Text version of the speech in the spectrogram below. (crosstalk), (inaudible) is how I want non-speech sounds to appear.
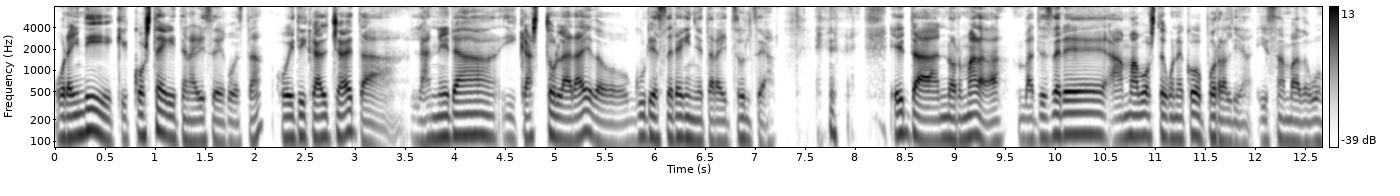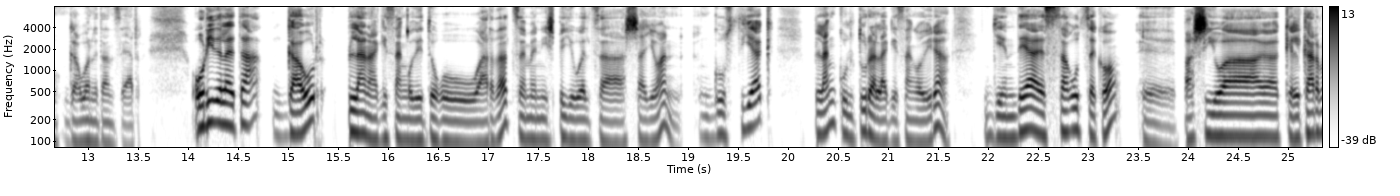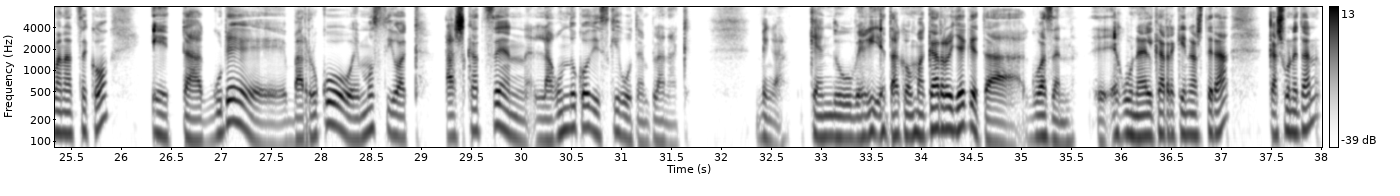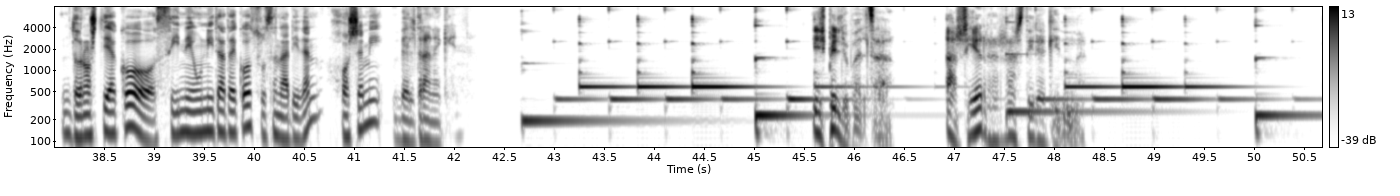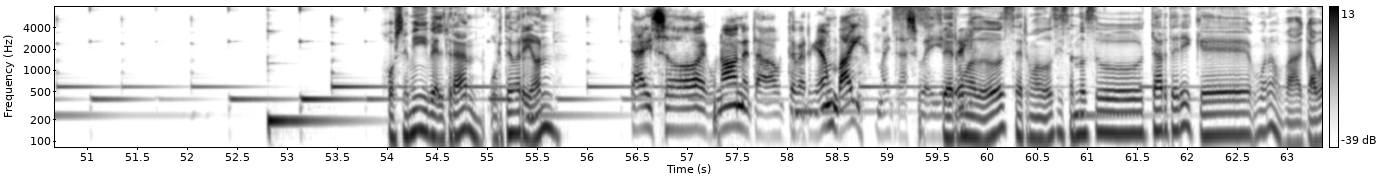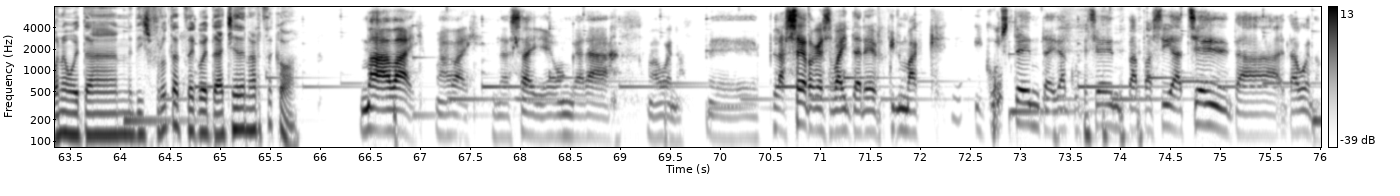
oraindik kosta egiten ari zaigu, ezta? Oetik altxa eta lanera ikastolara edo gure zereginetara itzultzea. (laughs) eta normala da, batez ere ama bosteguneko oporraldia izan badugu gauenetan zehar. Hori dela eta gaur planak izango ditugu ardatz, hemen ispilu beltza saioan, guztiak plan kulturalak izango dira. Jendea ezagutzeko, e, pasioa kelkarbanatzeko, eta gure barruko emozioak askatzen lagunduko dizkiguten planak. Venga, kendu begietako makarroiek eta guazen e, eguna elkarrekin astera, kasunetan Donostiako zine unitateko zuzenari den Josemi Beltranekin. Ispilu beltza, asier rastirekin. Josemi Beltran, urte berri hon. Kaixo, egunon eta urte berrion, bai, baita zuei. Zer moduz, zer moduz, izan duzu tarterik, e, bueno, ba, gabon hauetan disfrutatzeko eta atxeden hartzeko? Ba, bai, ba, bai, lasai egon gara, ba, bueno, e, placerrez baita ere filmak ikusten eta irakutzen eta pasiatzen eta, eta, bueno,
